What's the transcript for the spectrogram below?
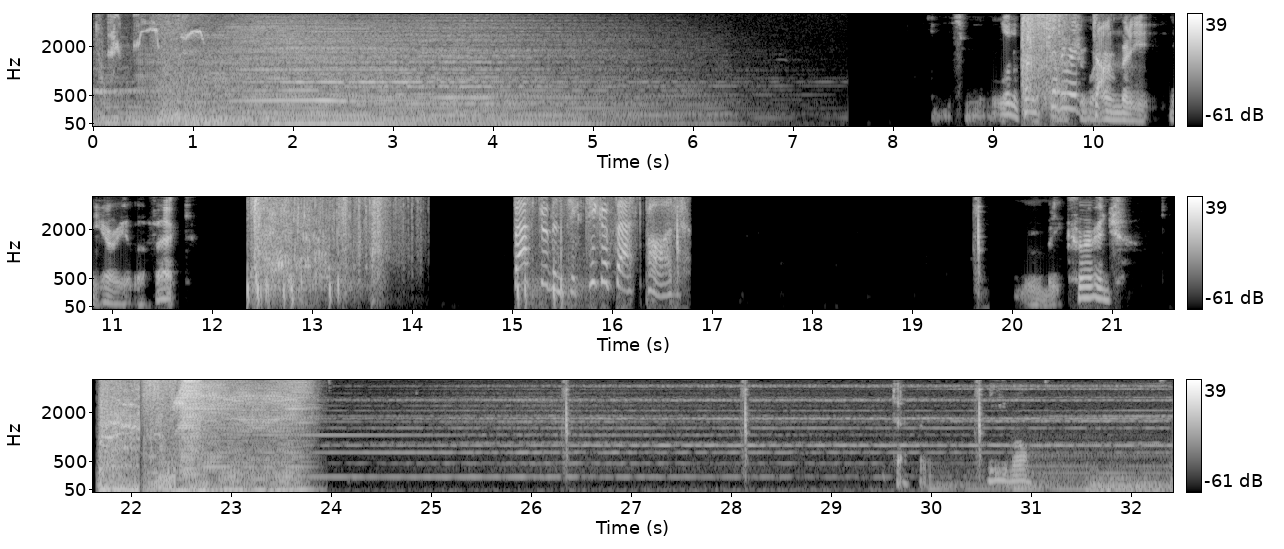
It's a little bit Consider it done. everybody in the area of effect. Than Chick Chica Fast pause. Everybody courage. Them from evil.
